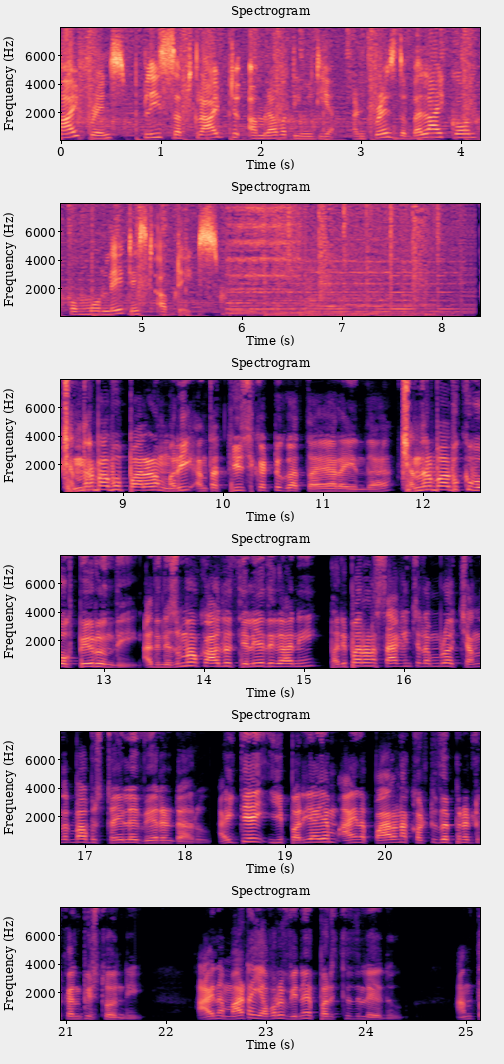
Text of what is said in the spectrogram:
Hi friends please subscribe to Amaravati media and press the bell icon for more latest updates Chandrababu పాలన మరీ అంత తీసికట్టుగా తయారైందా? చంద్రబాబుకు ఒక పేరుంది. అది నిజమో కాదో తెలియదు గాని పరిపాలన సాగించడంలో చంద్రబాబు స్టైలే వేరంటారు. అయితే ఈ పర్యాయం ఆయన పాలన కట్టుదప్పినట్లు కనిపిస్తోంది. ఆయన మాట ఎవరు వినే పరిస్థితి లేదు. అంత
